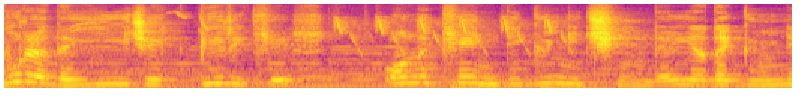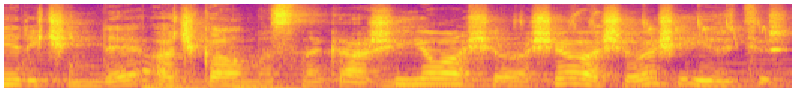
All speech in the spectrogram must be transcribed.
Burada yiyecek birikir, onu kendi gün içinde ya da günler içinde aç kalmasına karşı yavaş yavaş yavaş yavaş eritir.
